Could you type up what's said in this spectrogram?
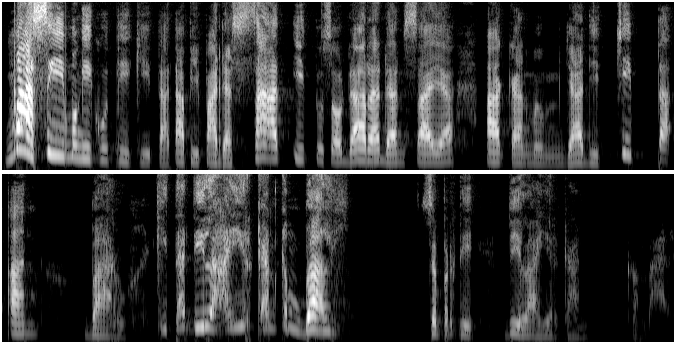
masih mengikuti kita. Tapi pada saat itu saudara dan saya akan menjadi ciptaan baru kita dilahirkan kembali. Seperti dilahirkan kembali.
